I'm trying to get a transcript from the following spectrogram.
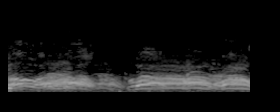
Oh, I foul. Foul. Foul.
